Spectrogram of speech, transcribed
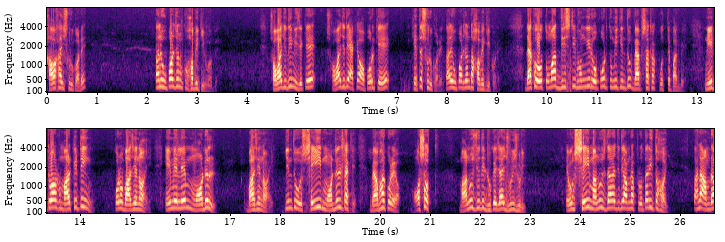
খাওয়া খাই শুরু করে, তাহলে উপার্জন হবে কীভাবে? সবাই যদি নিজেকে, সবাই যদি একে অপরকে খেতে শুরু করে, তাহলে উপার্জনটা হবে কি করে? দেখো, তোমার দৃষ্টিভঙ্গির ওপর তুমি কিন্তু ব্যবসাটা করতে পারবে। নেটওয়ার্ক মার্কেটিং কোনো বাজে নয়। এমএলএম মডেল বাজে নয়। কিন্তু সেই মডেলটাকে ব্যবহার করে অসৎ মানুষ যদি ঢুকে যায় ঝুড়ি ঝুড়ি এবং সেই মানুষ দ্বারা যদি আমরা প্রতারিত হই, তাহলে আমরা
